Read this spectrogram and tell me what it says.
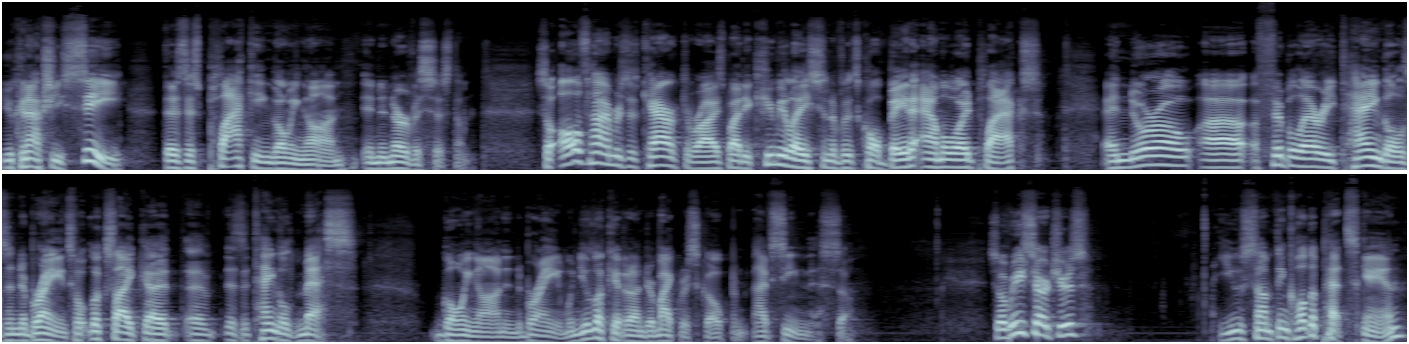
you can actually see there's this plaquing going on in the nervous system. So Alzheimer's is characterized by the accumulation of what's called beta amyloid plaques and neurofibrillary uh, tangles in the brain. So it looks like a, a, there's a tangled mess going on in the brain when you look at it under a microscope. And I've seen this. So, so researchers use something called a PET scan,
